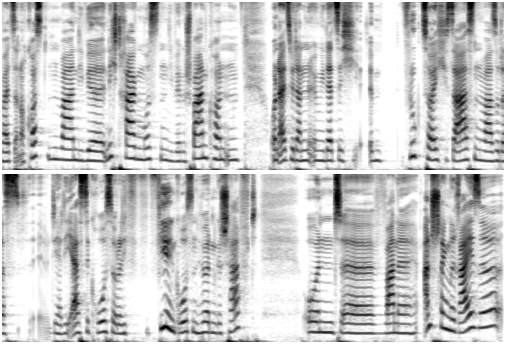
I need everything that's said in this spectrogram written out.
weil es dann auch Kosten waren, die wir nicht tragen mussten, die wir gesparen konnten. Und als wir dann irgendwie letztlich im Flugzeug saßen, war so das, ja, die erste große oder die vielen großen Hürden geschafft. Und äh, war eine anstrengende Reise.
